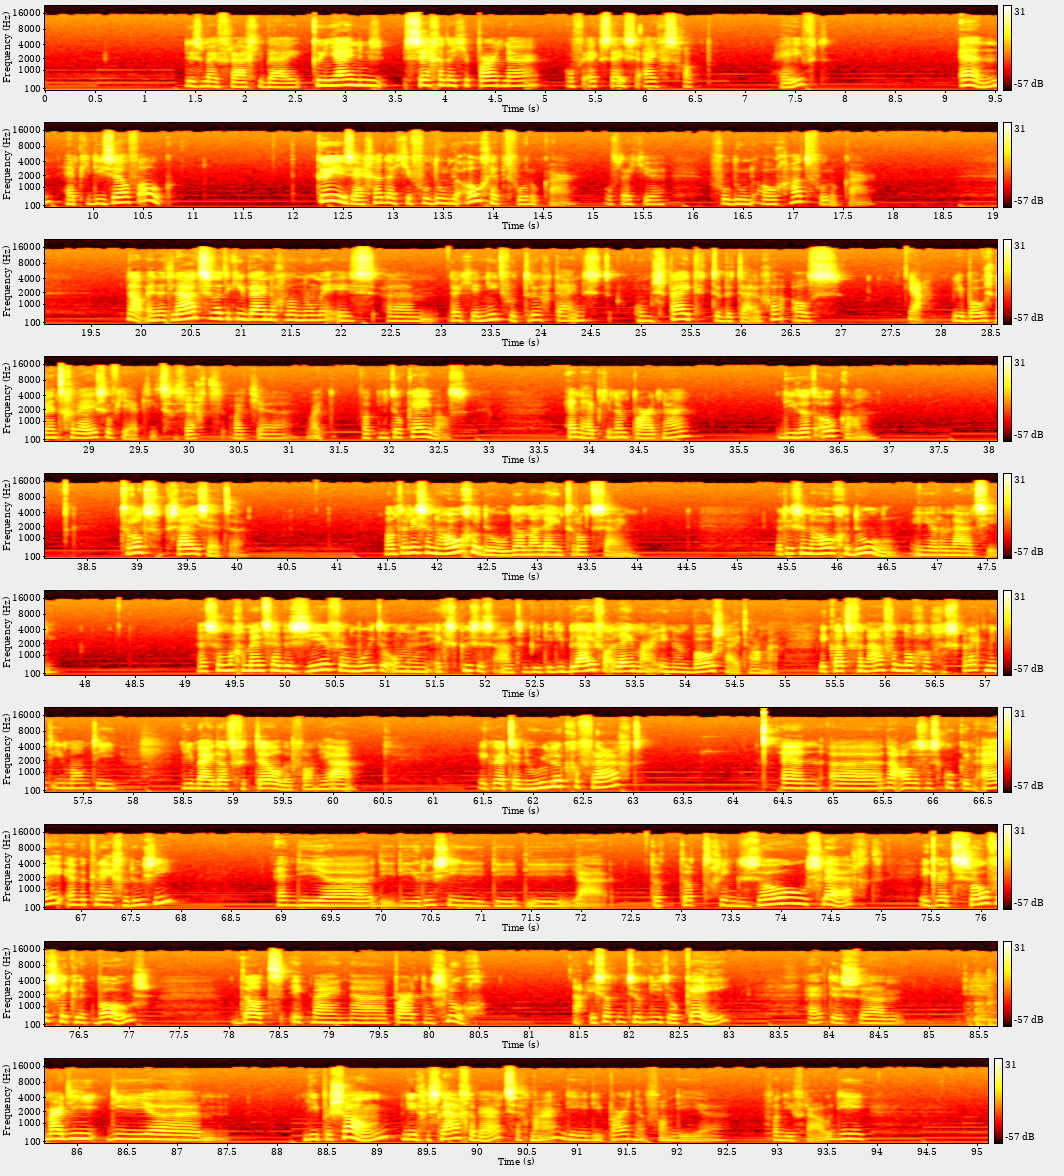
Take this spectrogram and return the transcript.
dus mijn vraag hierbij: kun jij nu zeggen dat je partner of ex deze eigenschap heeft? En heb je die zelf ook? Kun je zeggen dat je voldoende oog hebt voor elkaar? Of dat je voldoende oog had voor elkaar? Nou, en het laatste wat ik hierbij nog wil noemen is ehm, dat je niet voor terugdeinst om spijt te betuigen als ja, je boos bent geweest of je hebt iets gezegd wat, je, wat, wat niet oké was. En heb je een partner die dat ook kan. Trots opzij zetten. Want er is een hoger doel dan alleen trots zijn. Er is een hoger doel in je relatie. En sommige mensen hebben zeer veel moeite om hun excuses aan te bieden. Die blijven alleen maar in hun boosheid hangen. Ik had vanavond nog een gesprek met iemand die die mij dat vertelde. Van ja, ik werd ten huwelijk gevraagd. En uh, nou, alles was koek en ei. En we kregen ruzie. En die, uh, die, die ruzie, die, die, ja, dat, dat ging zo slecht. Ik werd zo verschrikkelijk boos dat ik mijn uh, partner sloeg. Nou, is dat natuurlijk niet oké. Okay, dus, um, maar die, die, uh, die persoon die geslagen werd, zeg maar, die, die partner van die, uh, van die vrouw, die,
